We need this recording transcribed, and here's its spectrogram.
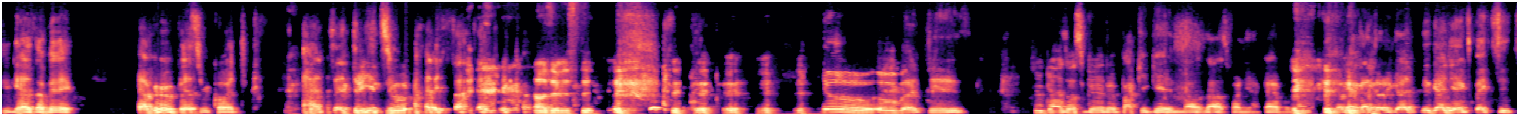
you guys, I beg. I'm very blessed record. And said three, two, and it started record. That was a mistake. Yo, oh my days. You guys, what's good? We're back again. No, that was funny. I can't believe it. Like I told you guys, the guy didn't expect it.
